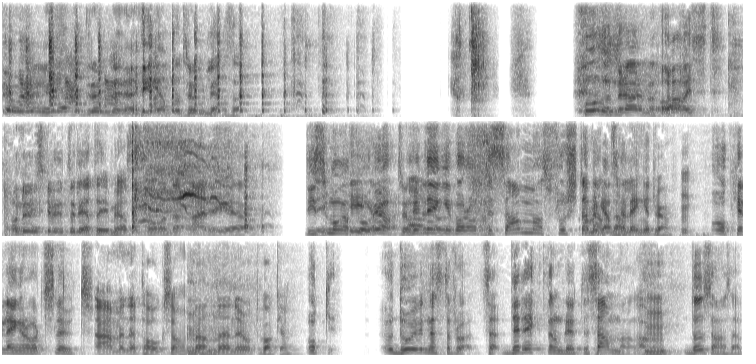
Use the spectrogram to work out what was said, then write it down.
Jo, det är helt otroligt. Det är helt otroligt alltså. På underarmen. Ja, visst. Och nu ska vi ut och leta gemensamt boende. Nej, det är... Det är Det så många frågor jag har. Hur länge var de tillsammans första Ja, men ganska vändan? länge tror jag. Och hur länge har det varit slut? Ja, men ett tag också. Men eh, nu är de tillbaka. Och, och då är nästa fråga. Så här, direkt när de blev tillsammans. Då sa han så här.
